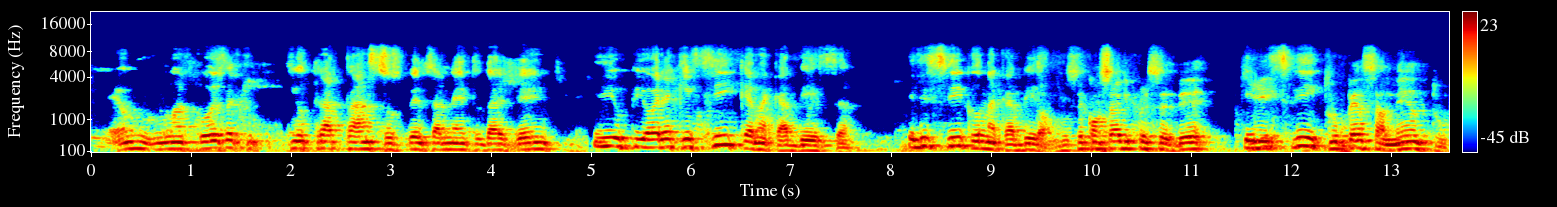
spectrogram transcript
É uma coisa que, que ultrapassa os pensamentos da gente. E o pior é que fica na cabeça. Eles ficam na cabeça. Então, você consegue perceber que, que, que o pensamento,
